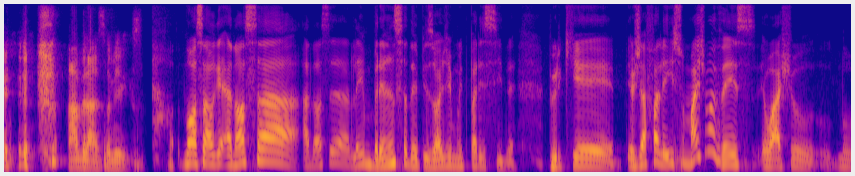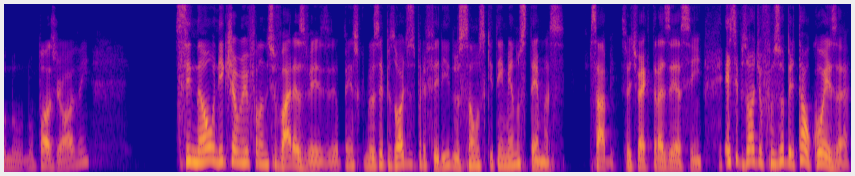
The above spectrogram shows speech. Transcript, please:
Abraço, amigos. Nossa, a nossa, a nossa lembrança do episódio é muito parecida. Porque eu já falei isso mais de uma vez, eu acho, no, no, no pós-jovem. Se não, o Nick já me viu falando isso várias vezes. Eu penso que meus episódios preferidos são os que têm menos temas sabe? Se eu tiver que trazer assim, esse episódio foi sobre tal coisa,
